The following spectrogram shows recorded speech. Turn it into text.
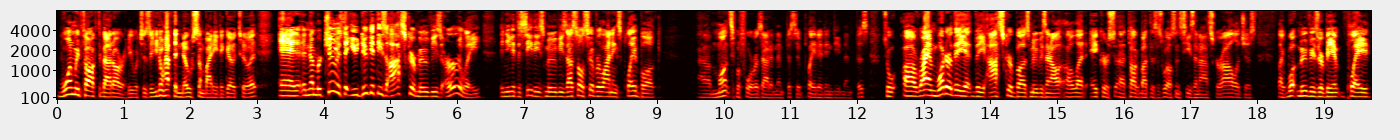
one we've talked about already, which is that you don't have to know somebody to go to it. And, and number two is that you do get these Oscar movies early, and you get to see these movies. I saw Silver Linings Playbook uh, months before it was out of Memphis. It played at Indie Memphis. So, uh, Ryan, what are the the Oscar buzz movies? And I'll, I'll let Akers uh, talk about this as well, since he's an Oscarologist. Like, what movies are being played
